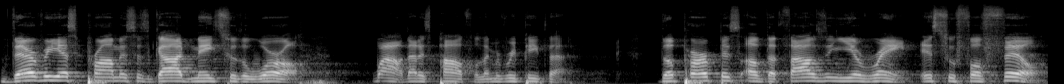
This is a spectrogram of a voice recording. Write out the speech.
various promises God made to the world. Wow, that is powerful. Let me repeat that. The purpose of the thousand year reign is to fulfill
